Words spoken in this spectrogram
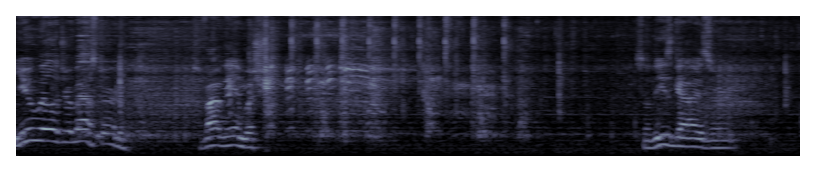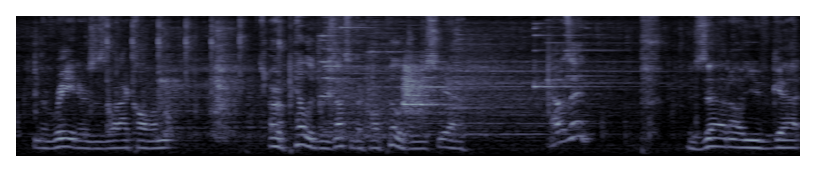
You villager bastard! Survive the ambush. So these guys are the raiders, is what I call them, or pillagers. That's what they're called, pillagers. Yeah. That was it. Is that all you've got?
